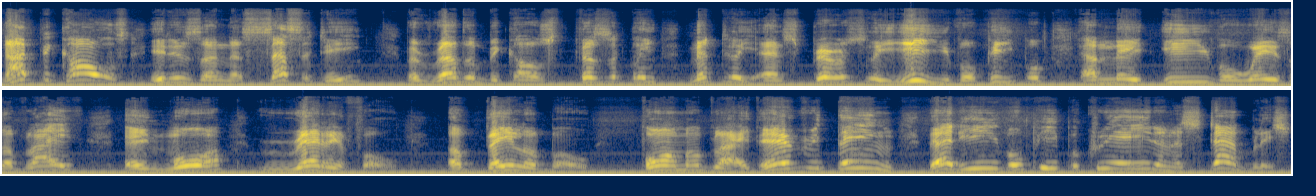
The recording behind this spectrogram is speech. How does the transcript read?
Not because it is a necessity, but rather because physically, mentally, and spiritually evil people have made evil ways of life a more readiful, available form of life. Everything that evil people create and establish,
